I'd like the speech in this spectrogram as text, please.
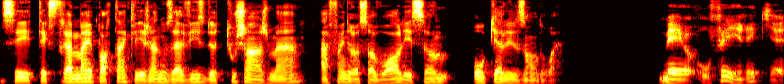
C'est extrêmement important que les gens nous avisent de tout changement afin de recevoir les sommes auxquelles ils ont droit. Mais euh, au fait, Eric, euh,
